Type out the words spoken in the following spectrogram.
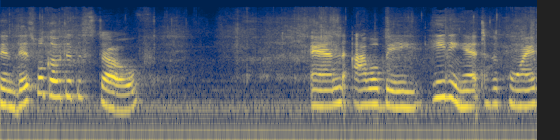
Then this will go to the stove and I will be heating it to the point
